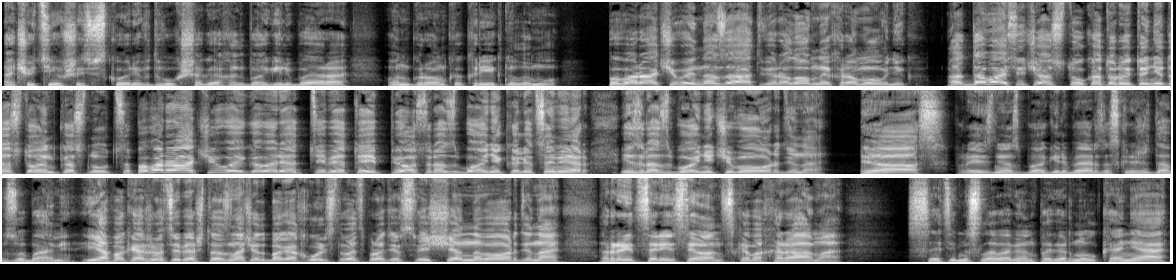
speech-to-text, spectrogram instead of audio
Очутившись вскоре в двух шагах от Багельбера, он громко крикнул ему «Поворачивай назад, вероломный храмовник! Отдавай сейчас ту, которой ты недостоин коснуться! Поворачивай, говорят тебе, ты, пес-разбойник и лицемер из разбойничего ордена!» «Пес!» — произнес Богельбер, заскрежетав зубами. «Я покажу тебе, что значит богохульствовать против священного ордена рыцарей Сионского храма!» С этими словами он повернул коня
